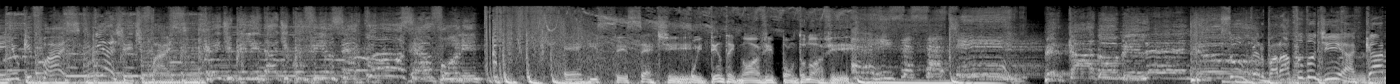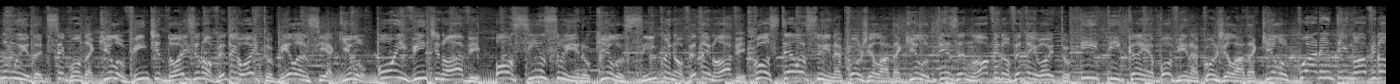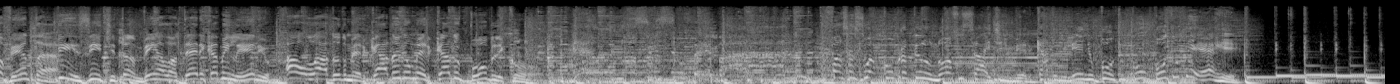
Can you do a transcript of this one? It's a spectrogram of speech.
Fazer bem o que faz. E a gente faz. Credibilidade e confiança é com a Cellfone. RC7 89.9. RC7 Do dia. Carne moída de segunda quilo 22,98. Melancia quilo 1,29. Ossinho suíno quilo 5,99. Costela suína congelada quilo 19,98. E picanha bovina congelada quilo 49,90. Visite também a Lotérica Milênio, ao lado do mercado e no mercado público. É o nosso super barato. Faça sua compra pelo nosso site mercadomilênio.com.br.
